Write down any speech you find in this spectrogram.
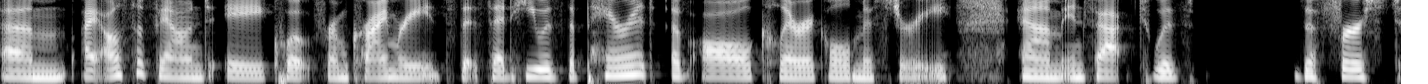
um, I also found a quote from Crime Reads that said he was the parent of all clerical mystery. Um, in fact, was the first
